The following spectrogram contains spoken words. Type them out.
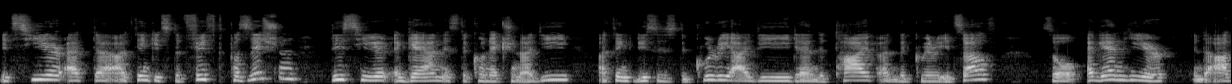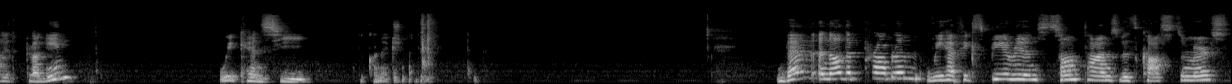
It's here at, uh, I think it's the fifth position. This here again is the connection ID. I think this is the query ID, then the type and the query itself. So again here in the audit plugin, we can see the connection ID. Then another problem we have experienced sometimes with customers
